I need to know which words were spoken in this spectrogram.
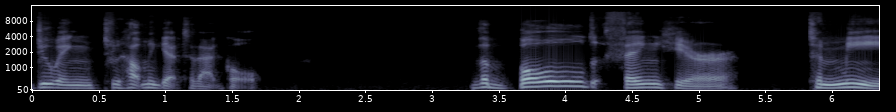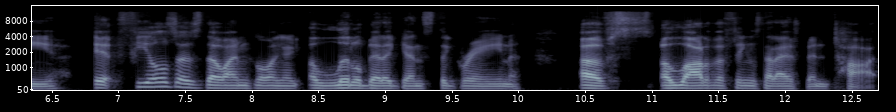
doing to help me get to that goal? The bold thing here to me it feels as though i'm going a little bit against the grain of a lot of the things that i've been taught.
